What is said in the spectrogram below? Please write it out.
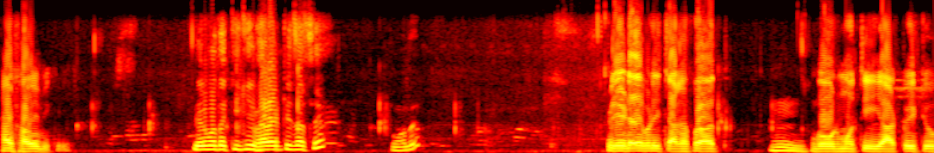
হ্যাঁ সবই বিক্রি। এর মধ্যে কি কি ভ্যারাইটিস আছে তোমাদের? Red ivory Chakapat hmm. গৌরমতি আর টু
